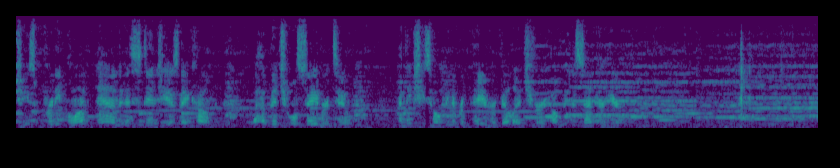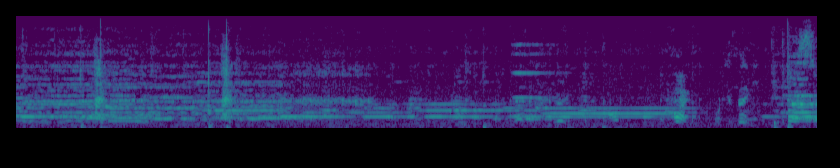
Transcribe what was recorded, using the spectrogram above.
She's pretty blunt and as stingy as they come. A habitual saver, too. I think she's hoping to repay her village for helping to send her here. Hi, what do you think? So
